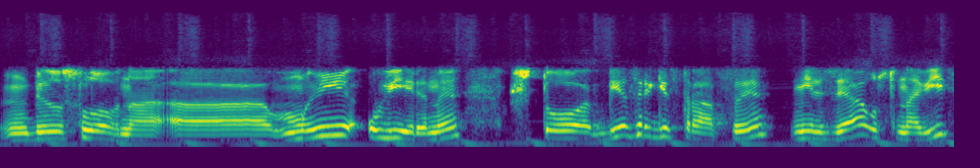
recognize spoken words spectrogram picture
Безусловно, мы уверены, что без регистрации нельзя установить,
